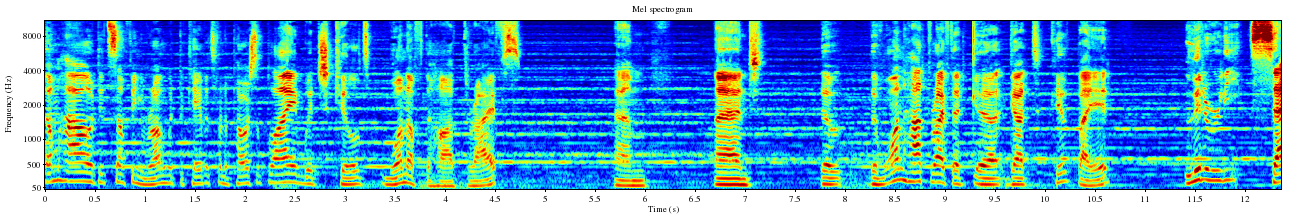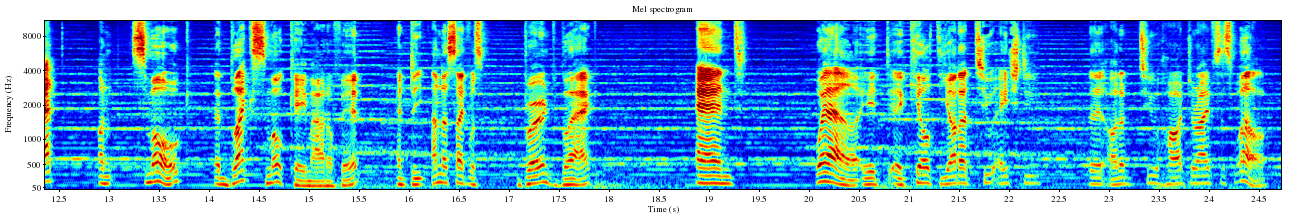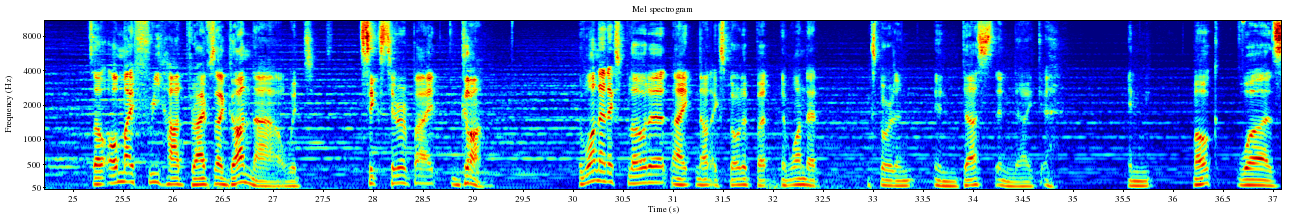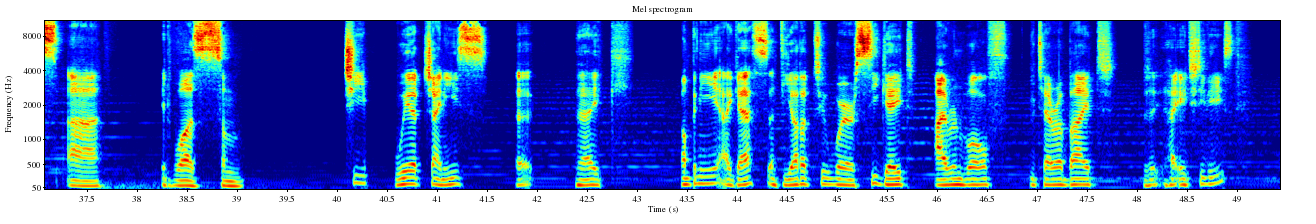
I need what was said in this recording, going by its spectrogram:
somehow did something wrong with the cables from the power supply, which killed one of the hard drives. Um, and the the one hard drive that uh, got killed by it literally sat on smoke, a black smoke came out of it, and the underside was burned black. And, well, it uh, killed the other two HD, the other two hard drives as well. So all my free hard drives are gone now, with 6 terabyte gone. The one that exploded, like, not exploded, but the one that exploded in, in dust, and like, in smoke, was, uh, it was some cheap, weird Chinese uh, like company, I guess, and the other two were Seagate, IronWolf, 2 terabyte uh, HDDs,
